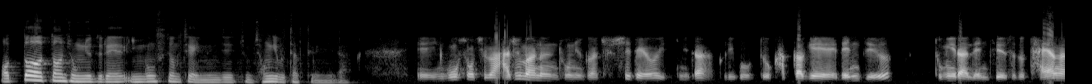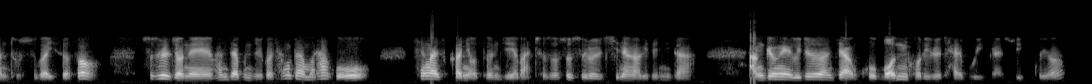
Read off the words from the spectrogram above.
어떤 어떤 종류들의 인공수정체가 있는지 좀 정리 부탁드립니다. 예, 인공수정체가 아주 많은 종류가 출시되어 있습니다. 그리고 또 각각의 렌즈, 동일한 렌즈에서도 다양한 도수가 있어서 수술 전에 환자분들과 상담을 하고 생활 습관이 어떤지에 맞춰서 수술을 진행하게 됩니다. 안경에 의존하지 않고 먼 거리를 잘 보이게 할 수 있고요.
